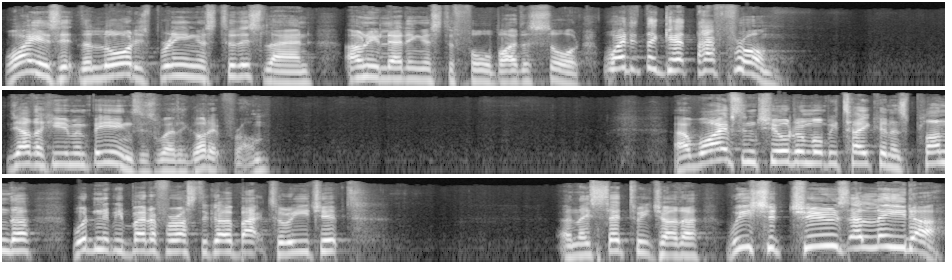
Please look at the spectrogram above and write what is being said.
Why is it the Lord is bringing us to this land, only letting us to fall by the sword? Where did they get that from? The other human beings is where they got it from. Our wives and children will be taken as plunder. Wouldn't it be better for us to go back to Egypt? And they said to each other, We should choose a leader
